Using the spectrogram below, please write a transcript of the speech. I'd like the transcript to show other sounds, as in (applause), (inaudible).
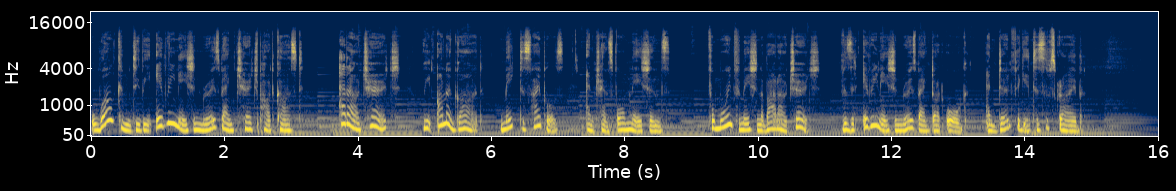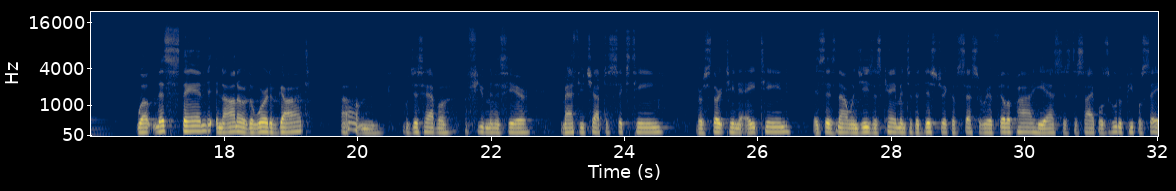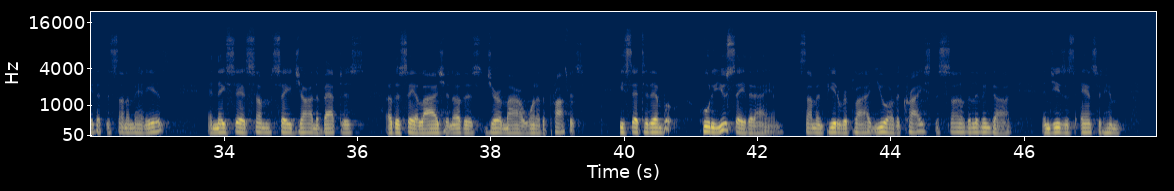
Welcome to the Every Nation Rosebank Church podcast. At our church, we honor God, make disciples, and transform nations. For more information about our church, visit everynationrosebank.org and don't forget to subscribe. Well, let's stand in honor of the Word of God. Um, we'll just have a, a few minutes here. Matthew chapter 16, verse 13 to 18. It says, Now when Jesus came into the district of Caesarea Philippi, he asked his disciples, Who do people say that the Son of Man is? And they said, Some say John the Baptist, others say Elijah, and others Jeremiah one of the prophets. He said to them, But who do you say that I am? Simon Peter replied, You are the Christ, the Son of the living God. And Jesus answered him,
